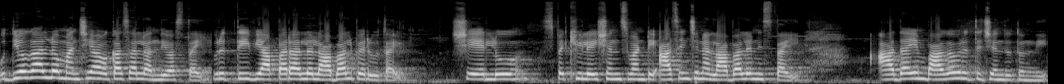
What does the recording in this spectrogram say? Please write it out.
ఉద్యోగాల్లో మంచి అవకాశాలు అంది వస్తాయి వృత్తి వ్యాపారాల్లో లాభాలు పెరుగుతాయి. షేర్లు స్పెక్యులేషన్స్ వంటి ఆశించిన లాభాలను ఇస్తాయి. ఆదాయం బాగా వృద్ధి చెందుతుంది.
